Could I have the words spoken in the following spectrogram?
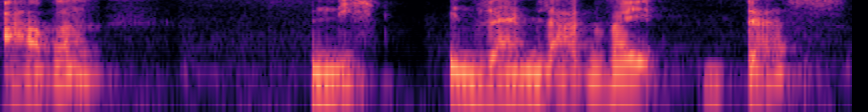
aber nicht in seinem Laden, weil das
